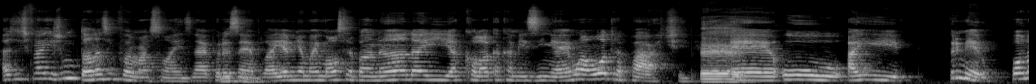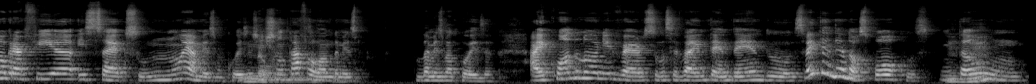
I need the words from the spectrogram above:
A gente vai juntando as informações, né? Por uhum. exemplo, aí a minha mãe mostra a banana e a, coloca a camisinha. É uma outra parte. É. é o, aí, primeiro, pornografia e sexo não é a mesma coisa. A gente não, não é tá falando da mesma da mesma coisa. Aí quando no universo você vai entendendo, você vai entendendo aos poucos, então uhum.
